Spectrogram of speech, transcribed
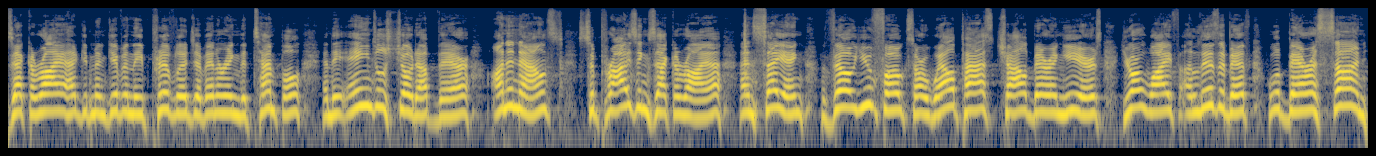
Zechariah had been given the privilege of entering the temple, and the angel showed up there unannounced, surprising Zechariah and saying, Though you folks are well past childbearing years, your wife Elizabeth will bear a son.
